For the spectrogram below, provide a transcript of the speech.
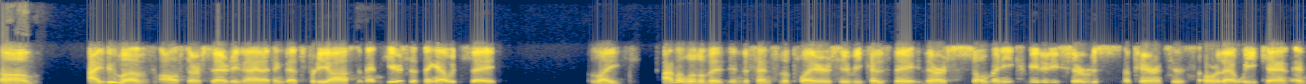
Um, I do love All Star Saturday Night. I think that's pretty awesome. And here's the thing I would say, like I'm a little bit in defense of the players here because they there are so many community service appearances over that weekend and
